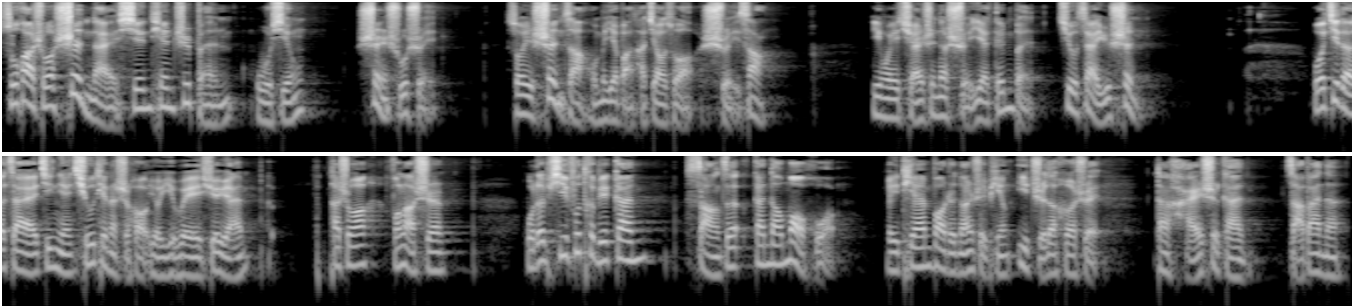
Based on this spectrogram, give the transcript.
俗话说：“肾乃先天之本，五行肾属水，所以肾脏我们也把它叫做水脏。”因为全身的水液根本就在于肾，我记得在今年秋天的时候，有一位学员，他说：“冯老师，我的皮肤特别干，嗓子干到冒火，每天抱着暖水瓶一直的喝水，但还是干，咋办呢？”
